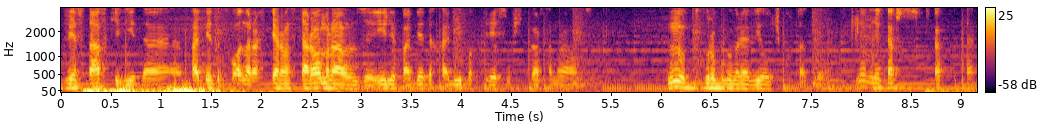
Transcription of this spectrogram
две ставки вида победы Конора в первом-втором раунде или победа Хабиба в третьем-четвертом раунде. Ну, грубо говоря, вилочку такую. Ну, мне кажется, как-то так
